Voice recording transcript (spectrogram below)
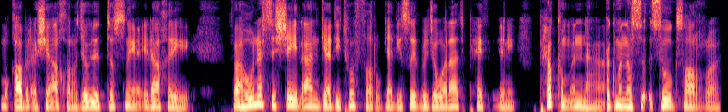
مقابل أشياء أخرى جودة التصنيع إلى آخره. فهو نفس الشيء الآن قاعد يتوفر وقاعد يصير بالجوالات بحيث يعني بحكم أنها بحكم أن السوق صار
